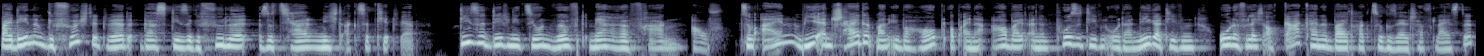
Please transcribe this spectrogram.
bei denen gefürchtet wird, dass diese Gefühle sozial nicht akzeptiert werden. Diese Definition wirft mehrere Fragen auf. Zum einen, wie entscheidet man überhaupt, ob eine Arbeit einen positiven oder negativen oder vielleicht auch gar keinen Beitrag zur Gesellschaft leistet?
